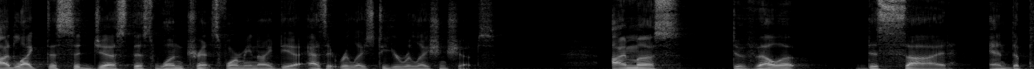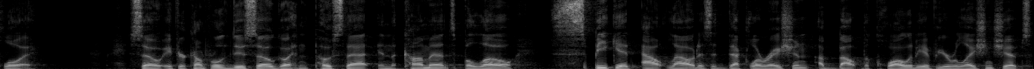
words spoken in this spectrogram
I'd like to suggest this one transforming idea as it relates to your relationships. I must develop, decide, and deploy. So if you're comfortable to do so, go ahead and post that in the comments below. Speak it out loud as a declaration about the quality of your relationships.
